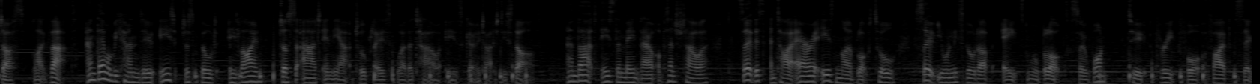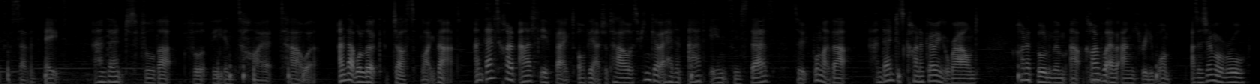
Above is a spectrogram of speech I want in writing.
just like that. And then what we can do is just build a line just to add in the actual place where the tower is going to actually start. And that is the main layout of a central tower. So this entire area is 9 blocks tall, so you will need to build up 8 more blocks. So one, two, three, four, five, six, seven, eight, And then just fill that for the entire tower. And that will look just like that. And then to kind of add to the effect of the actual towers, we can go ahead and add in some stairs. So one like that, and then just kind of going around, kind of building them at kind of whatever angle you really want. As a general rule,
